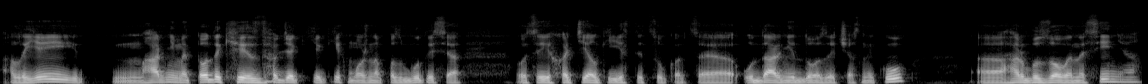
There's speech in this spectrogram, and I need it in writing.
Але є і гарні методики, завдяки яких можна позбутися оцієї хотілки їсти цукор. Це ударні дози часнику, е, гарбузове насіння.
